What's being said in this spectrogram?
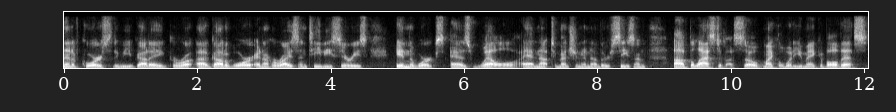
then, of course, we've got a, a God of War and a Horizon TV series in the works as well, and not to mention another season of The Last of Us. So, Michael, what do you make of all this?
